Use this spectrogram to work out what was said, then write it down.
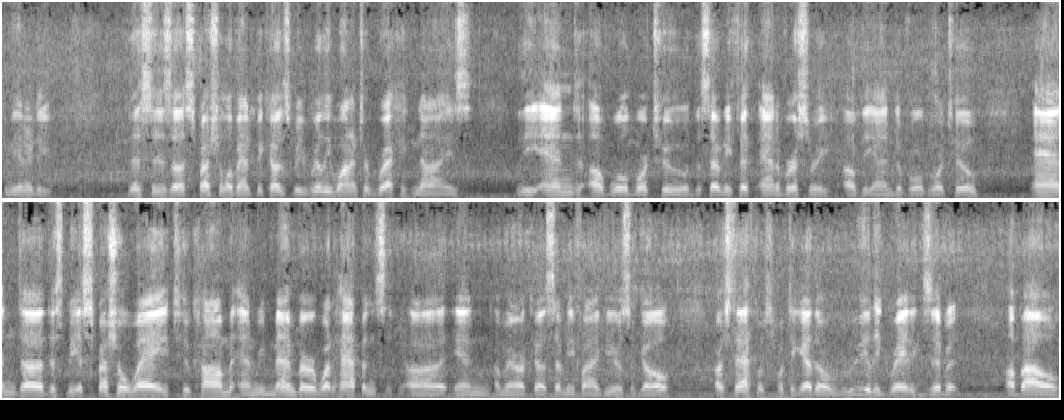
community. This is a special event because we really wanted to recognize the end of World War II, the 75th anniversary of the end of World War II. And uh, this be a special way to come and remember what happens uh, in America 75 years ago. Our staff has put together a really great exhibit about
